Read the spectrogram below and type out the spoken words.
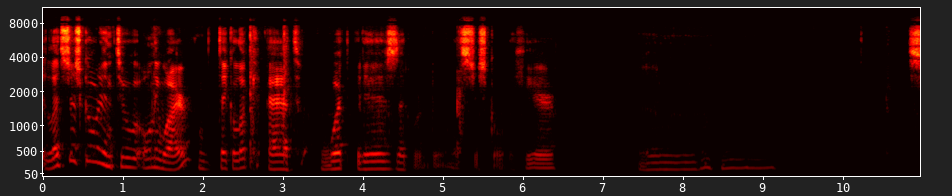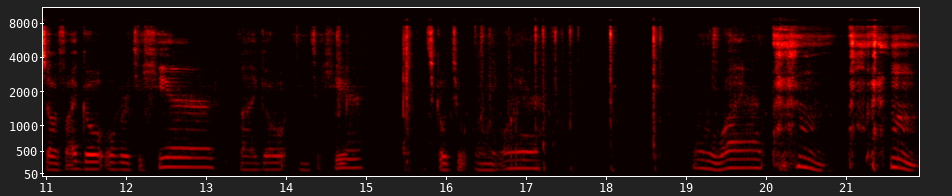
let's just go into OnlyWire and take a look at what it is that we're doing. Let's just go over here. Mm -hmm. so if I go over to here I go into here let's go to OnlyWire. Only wire.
